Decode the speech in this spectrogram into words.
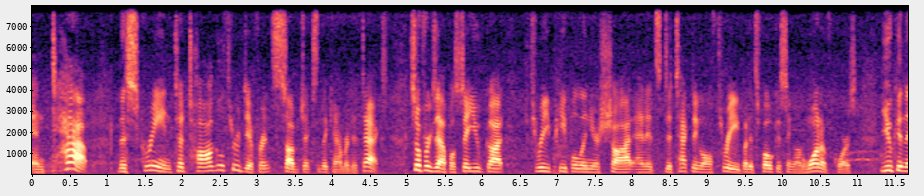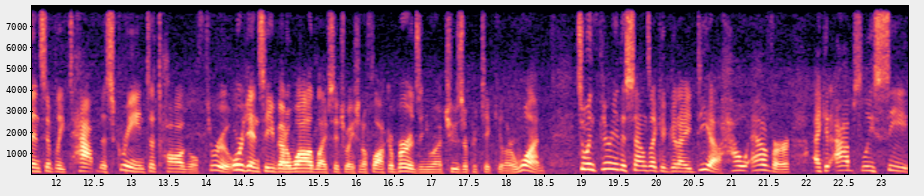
and tap the screen to toggle through different subjects that the camera detects. So for example, say you've got three people in your shot and it's detecting all three, but it's focusing on one, of course, you can then simply tap the screen to toggle through. Or again, say you've got a wildlife situation, a flock of birds, and you want to choose a particular one. So in theory, this sounds like a good idea. However, I could absolutely see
